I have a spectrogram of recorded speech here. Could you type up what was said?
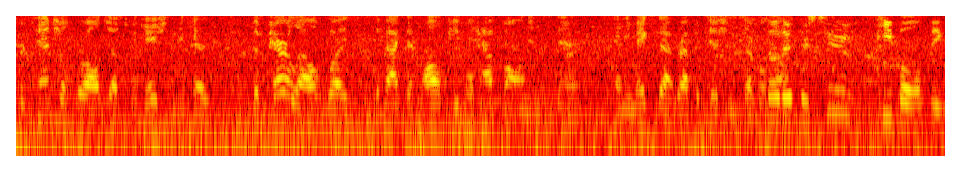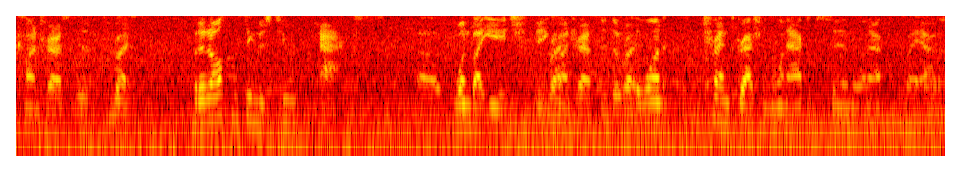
potential for all justification because the parallel was the fact that all people have fallen into sin and he makes that repetition several times. So there, there's two people being contrasted, right. but it also seems there's two acts, uh, one by each being Right. contrasted. The, Right. the one transgression, the one act of sin, the one act by Adam.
